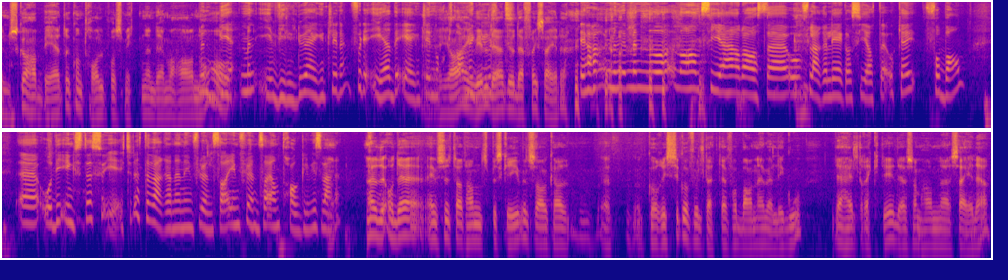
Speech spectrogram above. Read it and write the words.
ønsker å ha bedre kontroll på smitten enn det vi har nå. Men, men vil du egentlig det? For er det egentlig nok ja, jeg vil det. Det er jo derfor jeg sier det. Ja, men, men når, når, han sier her da at, og flere leger sier at OK, for barn eh, og de yngste så er ikke dette verre enn en influensa. Influensa er antageligvis verre. Og det, jeg synes at Hans beskrivelse av hva, hvor risikofullt dette er for barn, er veldig god. Det er helt riktig, det som han uh, sier der.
